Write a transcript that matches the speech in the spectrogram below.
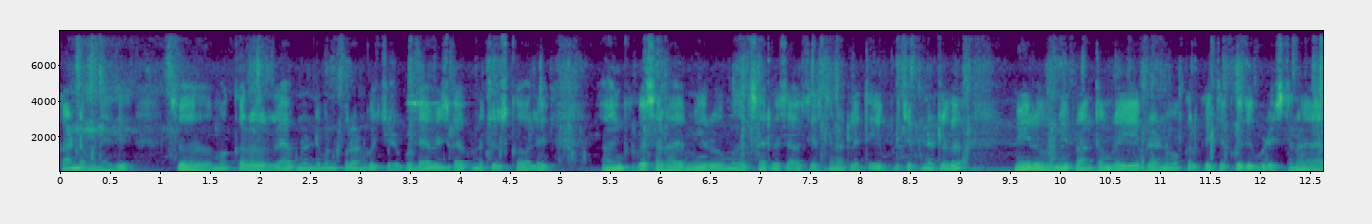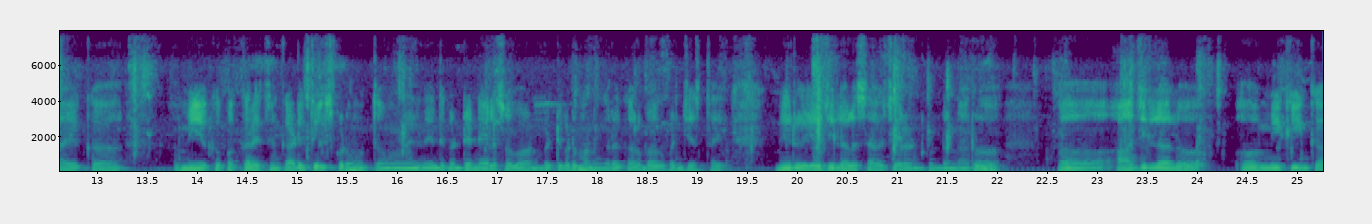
కాండం అనేది. సో మొక్కలు ల్యాబ్ నుండి మన పొలానికి వచ్చేటప్పుడు డ్యామేజ్ కాకుండా చూసుకోవాలి. ఇంకొక సలహా మీరు మొదటిసారిగా సాగు చేస్తున్నట్లయితే ఇప్పుడు చెప్పినట్లుగా మీరు మీ ప్రాంతంలో ఏ బ్రాండ్ మొక్కలకి అయితే ఎక్కువ దిగుబడి ఇస్తున్నా ఆ యొక్క మీ యొక్క పక్క రైతుని కాడికి తెలుసుకోవడం మొత్తం ఎందుకంటే నేల స్వభావాన్ని బట్టి కూడా మన రకాలు బాగా పనిచేస్తాయి. మీరు ఏ జిల్లాలో సాగు చేయాలనుకుంటున్నారో ఆ, జిల్లాలో మీకు ఇంకా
